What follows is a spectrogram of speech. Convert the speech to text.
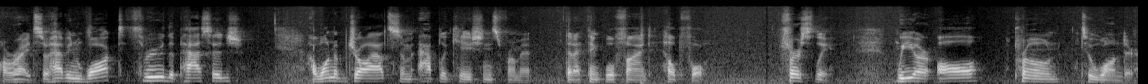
All right, so having walked through the passage, I want to draw out some applications from it that I think we'll find helpful. Firstly, we are all prone to wander.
